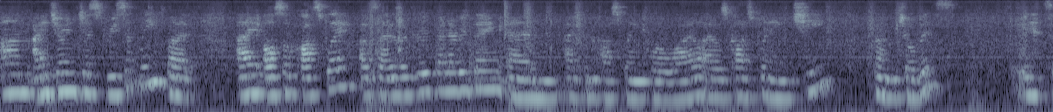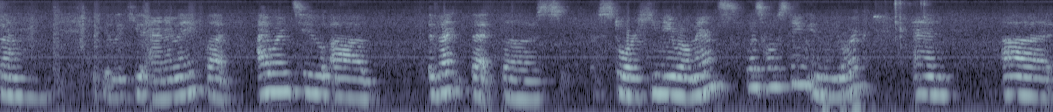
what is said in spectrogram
Um, I joined just recently, but I also cosplay outside of the group and everything, and I've been cosplaying for a while. I was cosplaying Chi from Chobits. It's um really cute anime, but I went to a event that the s- store Hime Romance was hosting in New York, and uh,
